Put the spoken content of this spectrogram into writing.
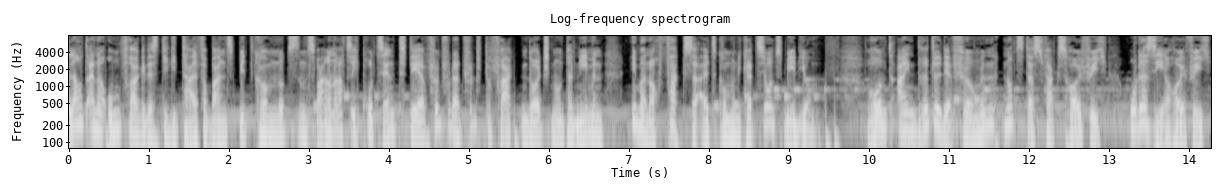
Laut einer Umfrage des Digitalverbands Bitkom nutzen 82 Prozent der 505 befragten deutschen Unternehmen immer noch Faxe als Kommunikationsmedium. Rund ein Drittel der Firmen nutzt das Fax häufig oder sehr häufig,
